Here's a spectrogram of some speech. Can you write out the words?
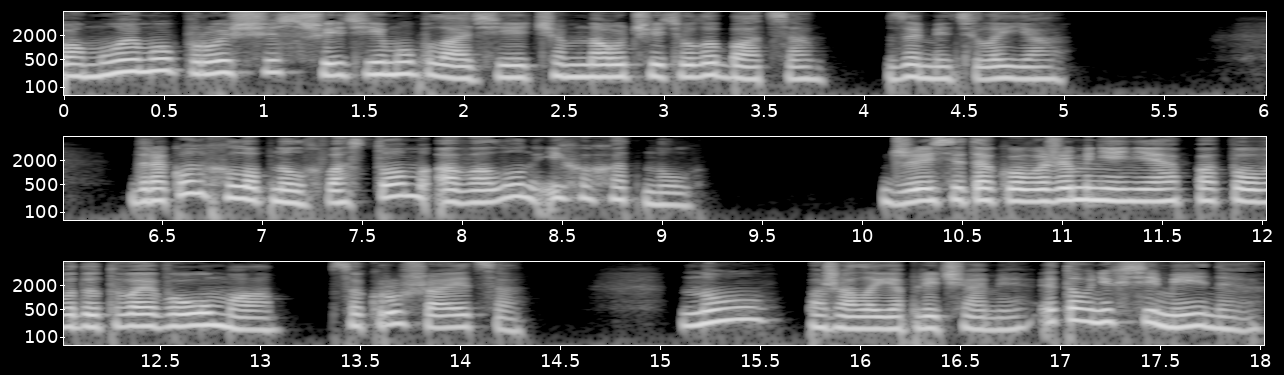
«По-моему, проще сшить ему платье, чем научить улыбаться», — заметила я. Дракон хлопнул хвостом, а валун и хохотнул. Джесси такого же мнения по поводу твоего ума. Сокрушается. Ну, пожала я плечами, это у них семейное.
